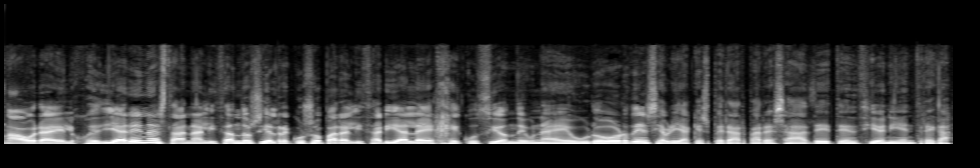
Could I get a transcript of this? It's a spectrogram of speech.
Ahora el juez Llarena está analizando si el recurso paralizaría la ejecución de una euroorden, si habría que esperar para esa detención y entrega.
